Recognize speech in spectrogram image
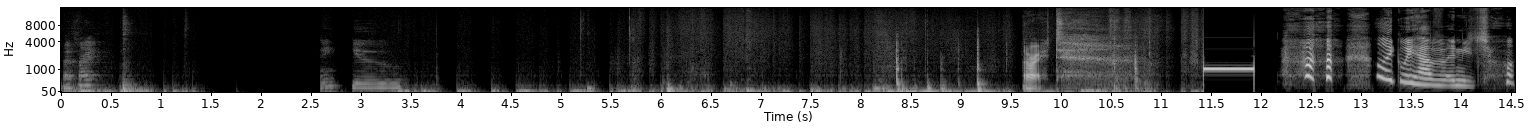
That's right. Thank you. All right. like we have any cho-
